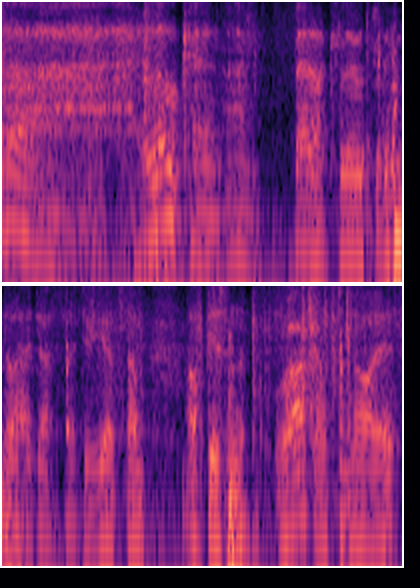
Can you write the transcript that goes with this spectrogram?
Ah, hello, Ken. I'm better close the window. I just let you hear some of this workers' noise.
